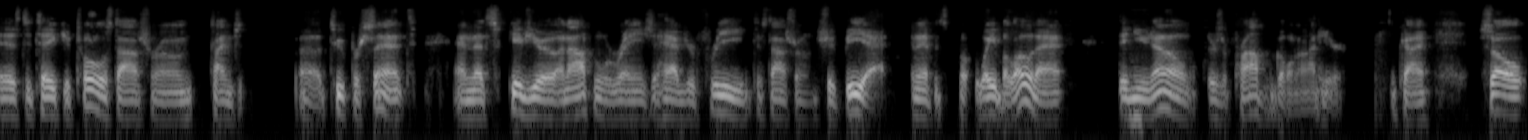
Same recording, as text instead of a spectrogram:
is to take your total testosterone times uh, two percent, and that gives you an optimal range to have your free testosterone should be at. And if it's way below that, then you know there's a problem going on here. Okay, so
